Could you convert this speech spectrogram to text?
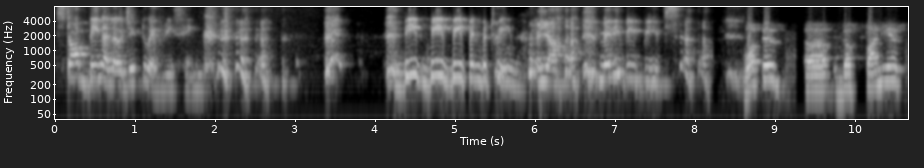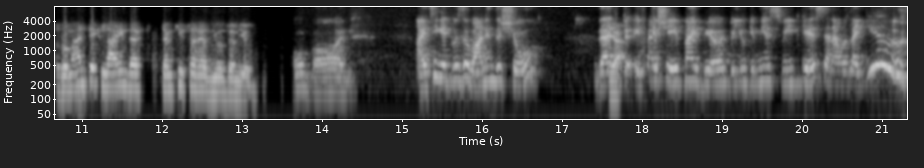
Stop being allergic to everything. beep, beep, beep in between. yeah, many beep beeps. What is uh, the funniest romantic line that Chunky sir has used on you? Oh God. I think it was the one in the show that Yeah. if I shave my beard, will you give me a sweet kiss? And I was like, you.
